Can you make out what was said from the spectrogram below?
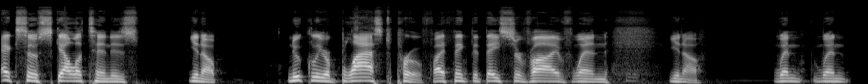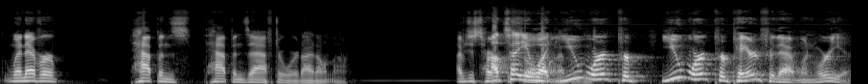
exoskeleton is, you know, nuclear blast proof. I think that they survive when, you know, when when whenever happens happens afterward. I don't know. I've just heard. I'll tell you what. You weren't pre- you weren't prepared for that one, were you?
